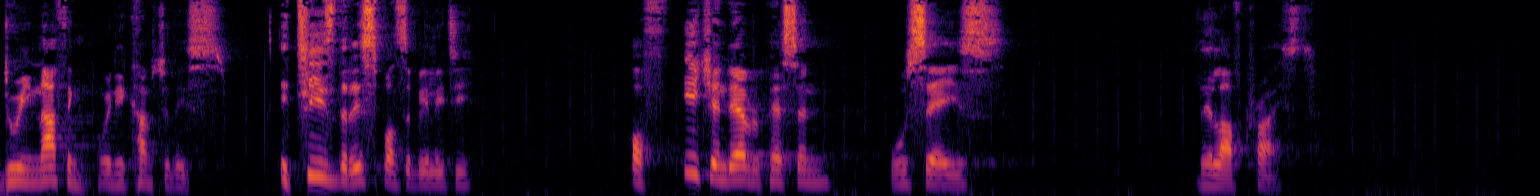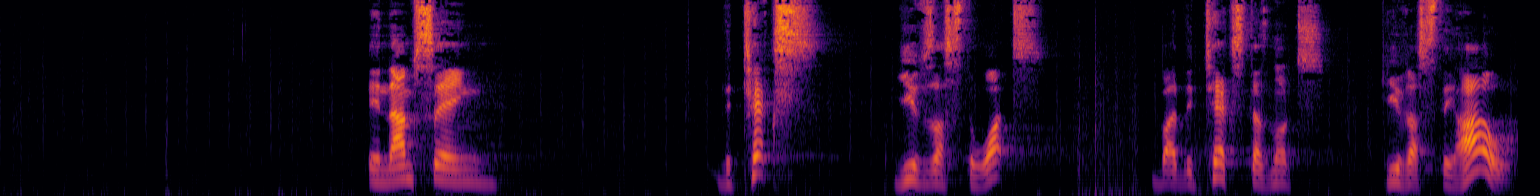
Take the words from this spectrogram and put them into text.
doing nothing when it comes to this. It is the responsibility of each and every person who says they love Christ. And I'm saying the text gives us the what, but the text does not give us the how.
